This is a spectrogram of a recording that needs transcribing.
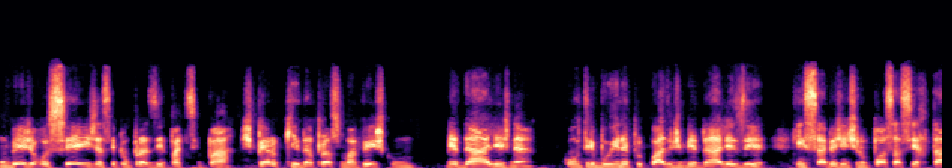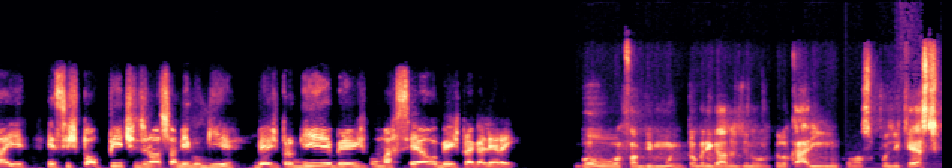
Um beijo a vocês, é sempre um prazer participar. Espero que da próxima vez com medalhas, né? Contribuindo para o quadro de medalhas e quem sabe a gente não possa acertar aí esses palpites do nosso amigo Gui. Beijo para o Gui, beijo para o Marcel, beijo para a galera aí. Boa, Fabi. Muito obrigado de novo pelo carinho com o nosso podcast.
